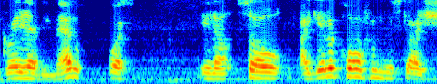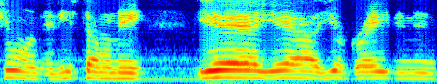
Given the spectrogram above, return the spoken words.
great heavy metal, of course. You know, so I get a call from this guy Sean, and he's telling me, "Yeah, yeah, you're great, and then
